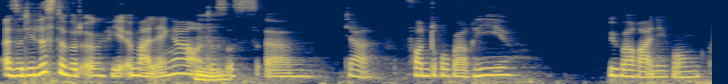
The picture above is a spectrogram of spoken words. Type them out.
Also die Liste wird irgendwie immer länger und es mhm. ist ähm, ja von Drogerie über Reinigung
